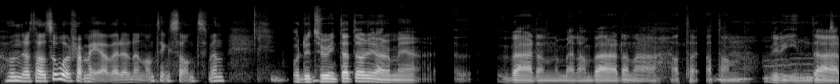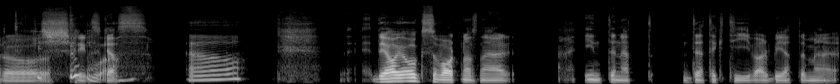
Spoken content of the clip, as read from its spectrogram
hundratals år framöver eller någonting sånt. Men Och du tror inte att det har att göra med eh, världen mellan världarna? Att, att han vill in där och trilskas? ja, Det har ju också varit någon sån här internetdetektivarbete med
